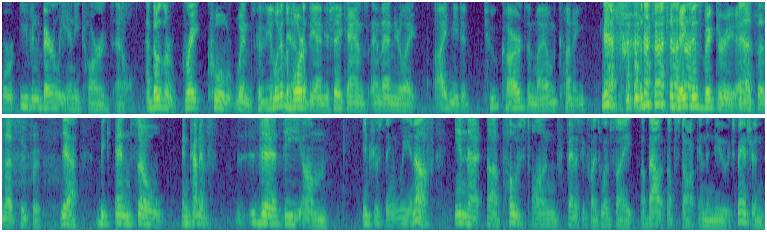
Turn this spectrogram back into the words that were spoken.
or even barely any cards at all. and those are great, cool wins because you look at the Yeah. board at the end, you shake hands, and then you're like, I needed two cards and my own cunning Yes. to take this victory, and Yeah. that's and that's super. Yeah, Be- and so and kind of the the um, interestingly enough, in that uh, post on Fantasy Flight's website about Upstalk and the new expansion,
